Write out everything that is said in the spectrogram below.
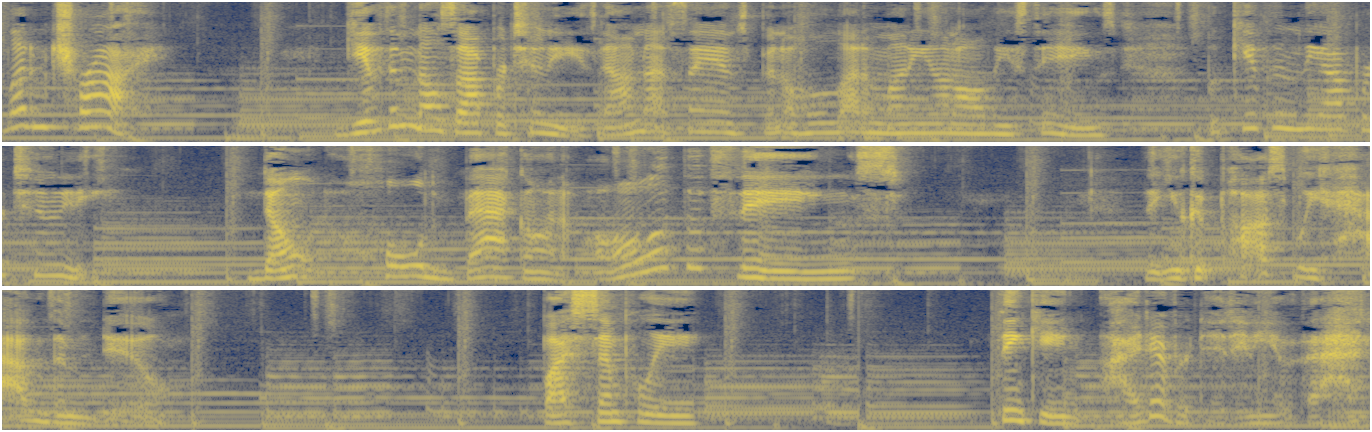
Let them try. Give them those opportunities. Now, I'm not saying spend a whole lot of money on all these things, but give them the opportunity. Don't hold back on all of the things that you could possibly have them do by simply thinking, I never did any of that.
